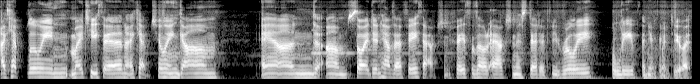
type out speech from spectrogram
I kept gluing my teeth in, I kept chewing gum. And um, so I didn't have that faith action. Faith without action is dead. If you really believe, then you're going to do it.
